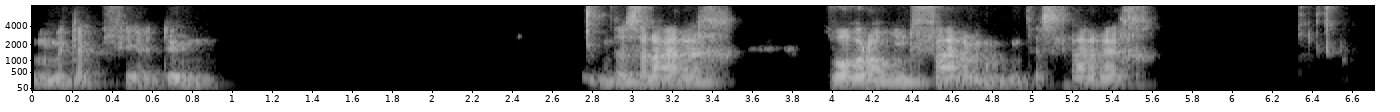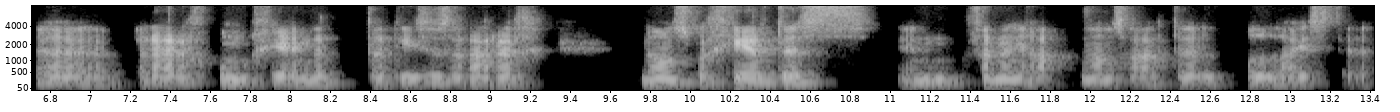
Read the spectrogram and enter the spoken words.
moet ek vir jou doen? Dis regtig ware ontferming. Dis regtig uh regtig omgee en dat dat Jesus regtig na ons begeertes en van die hart na ons harte wil luister.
